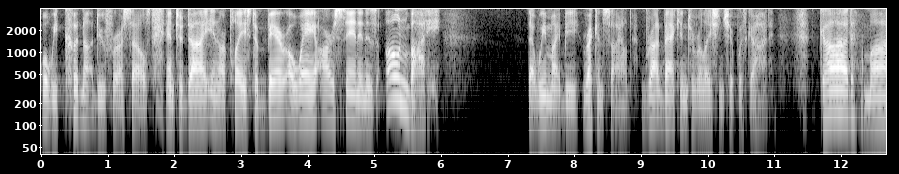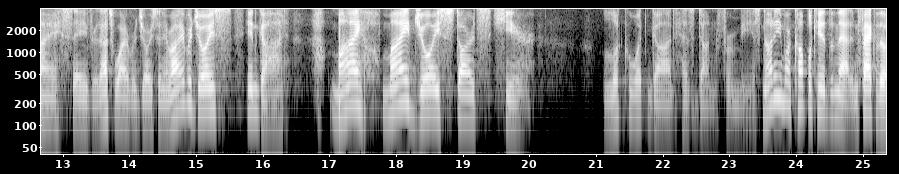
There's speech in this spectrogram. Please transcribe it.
what we could not do for ourselves, and to die in our place, to bear away our sin in His own body, that we might be reconciled, brought back into relationship with God. God, my Savior. That's why I rejoice in Him. I rejoice in God my, my joy starts here. Look what God has done for me. It's not any more complicated than that. In fact, the,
